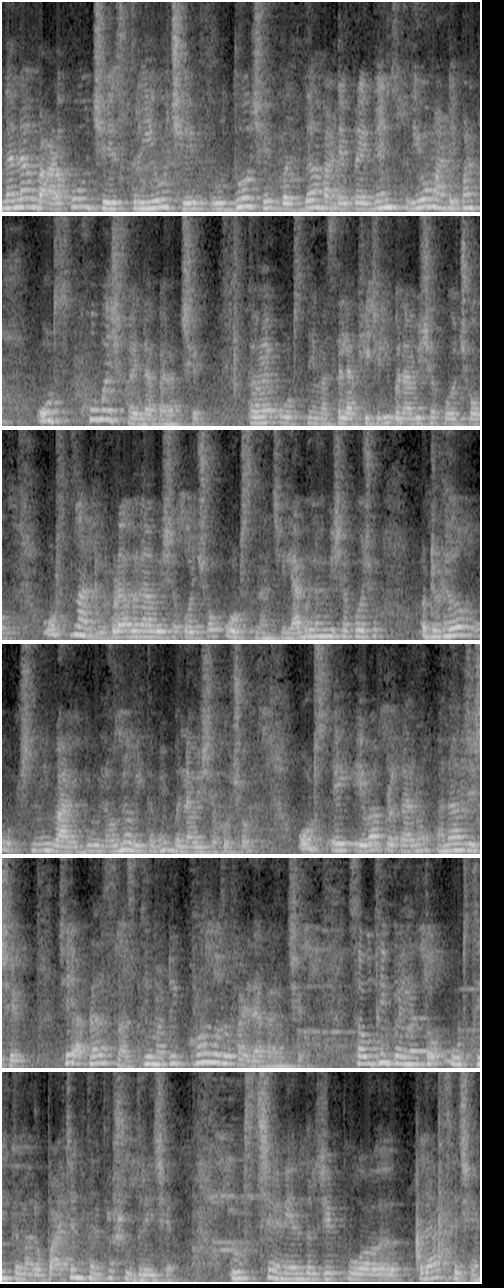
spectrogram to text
નાના બાળકો છે, સ્ત્રીઓ છે, વૃદ્ધો છે, બધા માટે, પ્રેગ્નન્ટ સ્ત્રીઓ માટે પણ ઓટ્સ ખૂબ જ ફાયદાકારક છે. તમે ઓટ્સની મસાલા ખીચડી બનાવી શકો છો, ઓટ્સના ઢોકળા બનાવી શકો છો, ઓટ્સના ચીલા બનાવી શકો છો અઢળક ઓટ્સની વાનગીઓ નવનવી તમે બનાવી શકો છો. ઓટ્સ એક એવા પ્રકારનું અનાજ છે જે આપણા સ્વાસ્થ્ય માટે ઘણો બધો ફાયદાકારક છે. સૌથી પહેલાં તો ઓટ્સથી તમારું પાચન તંત્ર સુધરે છે. ઓટ્સ છે એની અંદર જે પદાર્થ છે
